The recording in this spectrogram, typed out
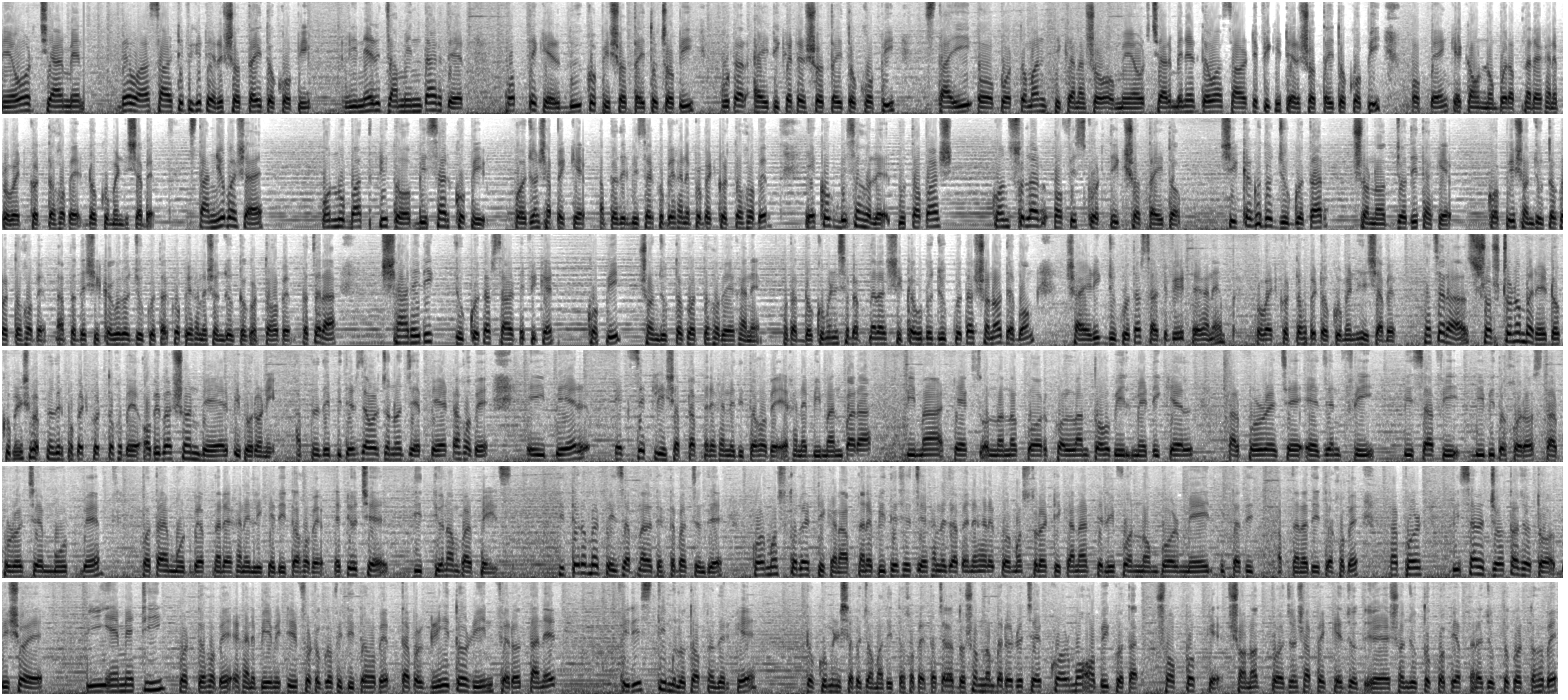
মেয়র, চেয়ারম্যান দেওয়া সার্টিফিকেটের সত্যায়িত কপি। ঋণের জামিনদারদের প্রত্যেকের দুই কপি সত্যায়িত ছবি, ভোটার আইডি কার্ডের সত্যায়িত কপি, স্থায়ী ও বর্তমান ঠিকানা সহ মেয়র, চেয়ারম্যানের দেওয়া সার্টিফিকেটের সত্যায়িত কপি ও ব্যাংক অ্যাকাউন্ট নম্বর আপনারা এখানে প্রোভাইড করতে হবে ডকুমেন্ট হিসাবে। স্থানীয় ভাষায় অনুবাদকৃত বিচার কপি প্রয়োজন সাপেক্ষে আপনাদের বিচার কপি এখানে প্রোভাইড করতে হবে। একক ভিসা হলে দূতাবাস কনসুলার অফিস কর্তৃক সত্যায়িত। শিক্ষাগত যোগ্যতার সনদ যদি থাকে। কপি সংযুক্ত করতে হবে। আপনাদের শিক্ষাগত যোগ্যতার কপি এখানে সংযুক্ত করতে হবে। তাছাড়া শারীরিক যোগ্যতার সার্টিফিকেট কপি সংযুক্ত করতে হবে এখানে। অর্থাৎ ডকুমেন্ট হিসেবে আপনারা শিক্ষাগত যোগ্যতার সনদ এবং শারীরিক যোগ্যতার সার্টিফিকেট এখানে প্রোভাইড করতে হবে ডকুমেন্ট হিসাবে। তাছাড়া ষষ্ঠ নম্বরে ডকুমেন্ট হিসেবে আপনাদের প্রোভাইড করতে হবে অভিবাসন ব্যয়ের বিবরণী। আপনাদের বিদেশ যাওয়ার জন্য যে ব্যয়টা হবে, এই ব্যয়ের এক্স্যাক্টলি হিসাবটা আপনার এখানে দিতে হবে। এখানে বিমান ভাড়া, বিমা ট্যাক্স অন্যান্য কর, কল্যাণ, তহবিল মেডিকেল তারপর রয়েছে এজেন্ট ফ্রি ভিসা ফি বিবিধ খরচ, তারপর রয়েছে মুট বে কোথায় মুট বে আপনারা এখানে লিখে দিতে হবে। এটি হচ্ছে দ্বিতীয় নাম্বার পেজ তৃতীয় নম্বর পেজে আপনারা দেখতে পাচ্ছেন যে কর্মস্থলের ঠিকানা, আপনারা বিদেশে যেখানে যাবেন এখানে কর্মস্থলের ঠিকানা টেলিফোন নম্বর মেইল ইত্যাদি আপনারা দিতে হবে। তারপর ভিসার যথাযথ বিষয়ে বিএমএটি করতে হবে, এখানে বিএমএটির ফটোগ্রাফি দিতে হবে। তারপর গৃহীত ঋণ ফেরত দানের ফিরিস্তি মূলত আপনাদেরকে ডকুমেন্ট হিসাবে জমা দিতে হবে। তাছাড়া দশম নম্বরে রয়েছে কর্ম অভিজ্ঞতার সপক্ষে সনদ প্রয়োজন সাপেক্ষে যদি সংযুক্ত কপি আপনারা যুক্ত করতে হবে।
